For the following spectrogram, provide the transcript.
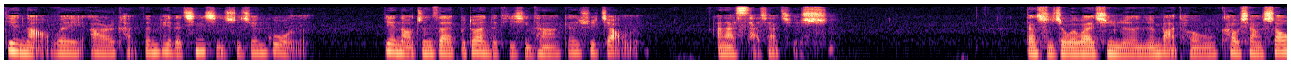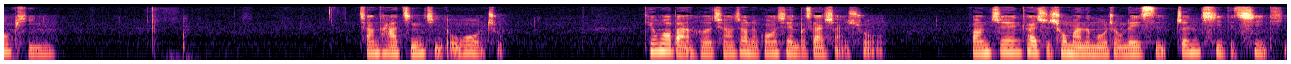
电脑为阿尔坎分配的清醒时间过了，电脑正在不断地提醒他该睡觉了。阿纳斯塔夏解释。但是这位外星人仍把头靠向烧瓶，将它紧紧地握住。天花板和墙上的光线不再闪烁，房间开始充满了某种类似蒸汽的气体。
